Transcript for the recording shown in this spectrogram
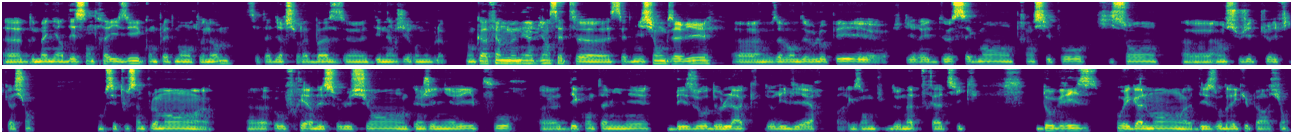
euh, de manière décentralisée et complètement autonome, c'est-à-dire sur la base euh, d'énergie renouvelable. Donc afin de mener à bien cette, euh, cette mission, Xavier, nous avons développé, je dirais, deux segments principaux qui sont un sujet de purification. Donc c'est tout simplement offrir des solutions d'ingénierie pour décontaminer des eaux de lacs, de rivières, par exemple de nappes phréatiques, d'eau grise ou également des eaux de récupération.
